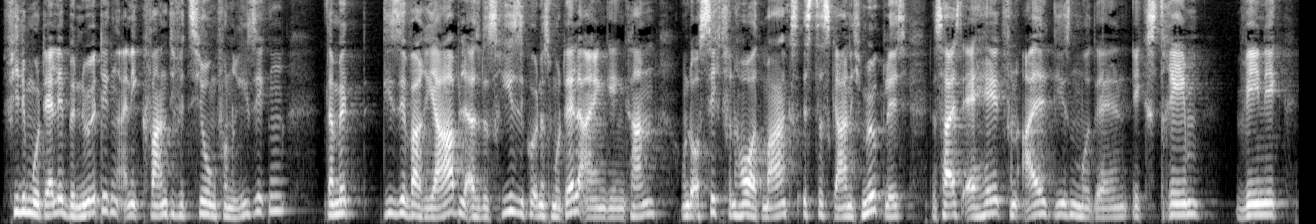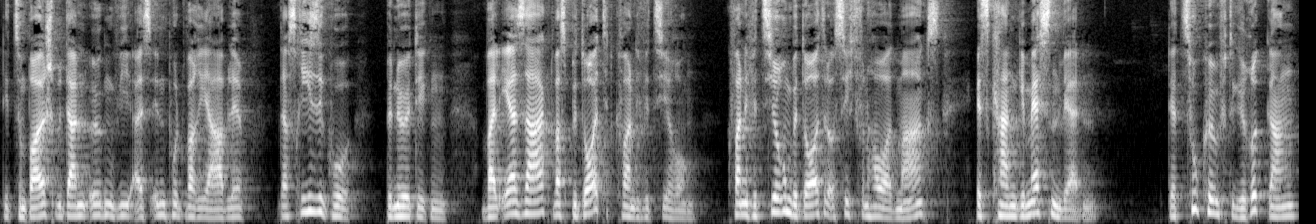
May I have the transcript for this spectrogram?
Viele Modelle benötigen eine Quantifizierung von Risiken, damit diese Variable, also das Risiko in das Modell eingehen kann. Und aus Sicht von Howard Marks ist das gar nicht möglich. Das heißt, er hält von all diesen Modellen extrem wenig, die zum Beispiel dann irgendwie als Inputvariable das Risiko benötigen. Weil er sagt, was bedeutet Quantifizierung? Quantifizierung bedeutet aus Sicht von Howard Marks, es kann gemessen werden der zukünftige Rückgang,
